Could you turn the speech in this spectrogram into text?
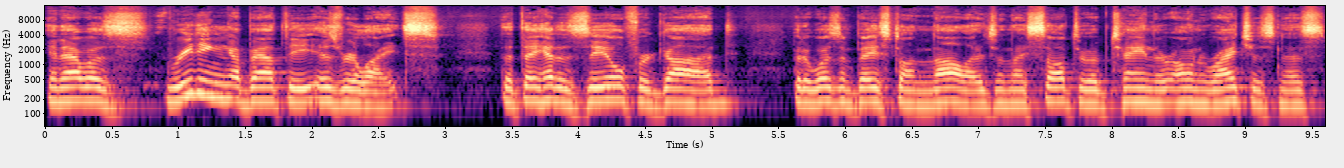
and I was reading about the Israelites, that they had a zeal for God, but it wasn't based on knowledge, and they sought to obtain their own righteousness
